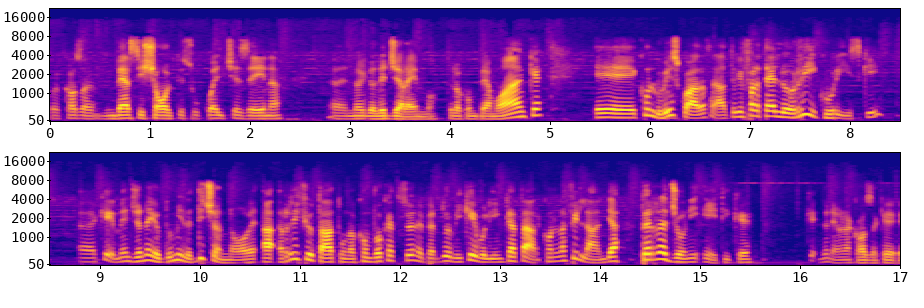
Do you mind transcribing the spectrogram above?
qualcosa in versi sciolti su quel Cesena, eh, noi lo leggeremmo, te lo compriamo anche. E con lui in squadra, tra l'altro, il fratello Riku Rischi, eh, che nel gennaio 2019 ha rifiutato una convocazione per due amichevoli in Qatar con la Finlandia per ragioni etiche che non è una cosa che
